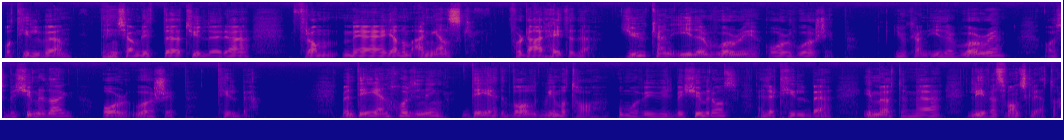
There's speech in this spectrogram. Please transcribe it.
og tilbe, den kommer litt eh, tydeligere fram med, gjennom engelsk, for der heter det You can either worry or worship. You can either worry, altså bekymre deg, or worship, tilbe. Men det er en holdning, det er et valg vi må ta om vi vil bekymre oss eller tilbe i møte med livets vanskeligheter.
